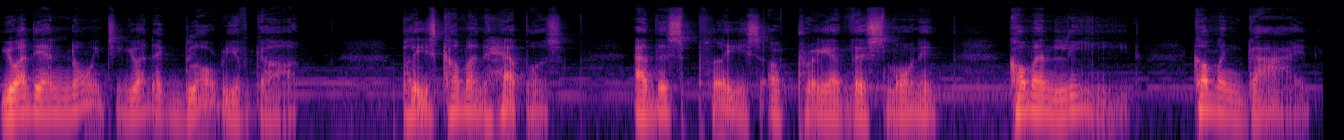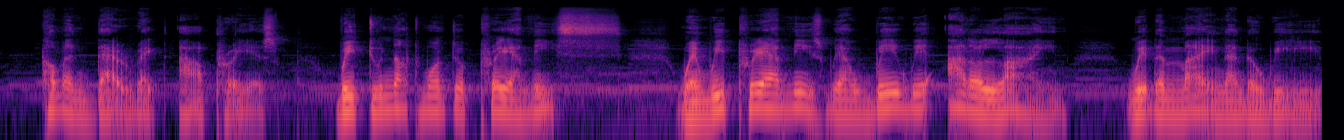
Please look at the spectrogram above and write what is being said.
You are the anointing. You are the glory of God. Please come and help us at this place of prayer this morning. Come and lead. Come and guide. Come and direct our prayers. We do not want to pray amiss. When we pray amiss, we are way, way out of line with the mind and the will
